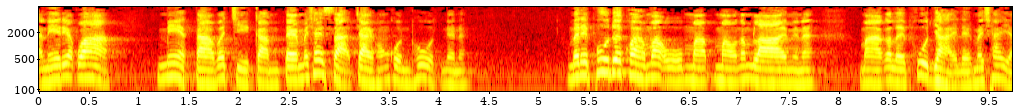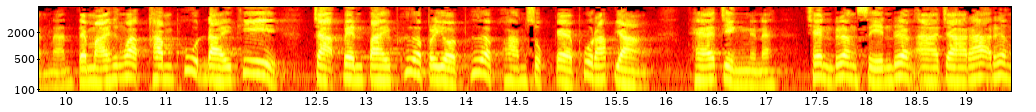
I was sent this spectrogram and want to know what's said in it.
อันนี้เรียกว่า เมตตาวจีกรรม แต่ไม่ใช่สะใจของคนพูดเนี่ยนะไม่ได้พูดด้วยความว่าโอ้มาเมาน้ำลายเนี่ยนะมาก็เลยพูดใหญ่เลยไม่ใช่อย่างนั้น แต่หมายถึงว่าคำพูดใดที่จะเป็นไปเพื่อประโยชน์เพื่อความสุขแก่ผู้รับอย่างแท้จริงเนี่ยนะเช่น เรื่องศีลเรื่องอาจาระเรื่อง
